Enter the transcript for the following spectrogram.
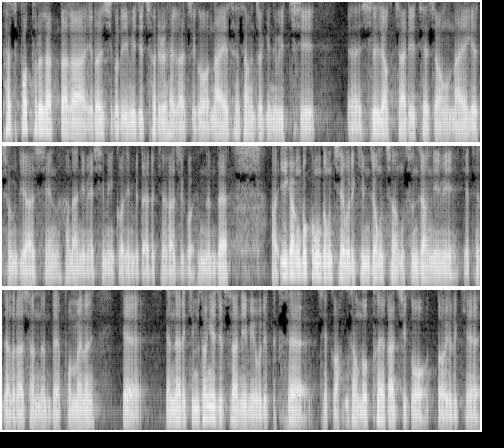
패스포트를 갖다가 이런 식으로 이미지 처리를 해가지고 나의 세상적인 위치, 실력, 자리, 재정, 나에게 준비하신 하나님의 시민권입니다. 이렇게 해가지고 했는데, 아, 이강북 공동체 우리 김종청 순장님이 이렇게 제작을 하셨는데, 보면은 이게 옛날에 김성일 집사님이 우리 특세 제 거 항상 노트 해가지고 또 이렇게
